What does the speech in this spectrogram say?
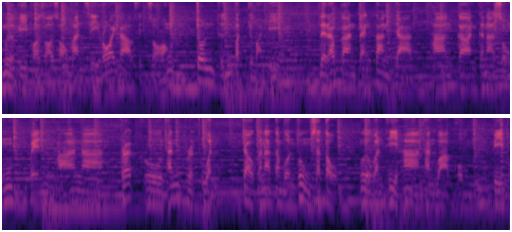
เมื่อปีพศ 2492 จนถึงปัจจุบันนี้ ได้รับการแต่งตั้งจากทางการคณะสงฆ์เป็นฐานาพระครูชั้นประทวน เจ้าคณะตำบลทุ่งสโตกเมื่อวันที่ 5 ธันวาคม ปี พ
